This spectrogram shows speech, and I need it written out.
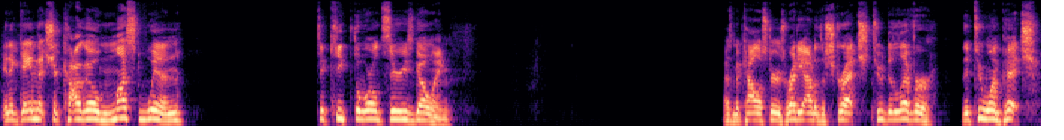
In a game that Chicago must win to keep the World Series going. As McAllister is ready out of the stretch to deliver the 2 1 pitch.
